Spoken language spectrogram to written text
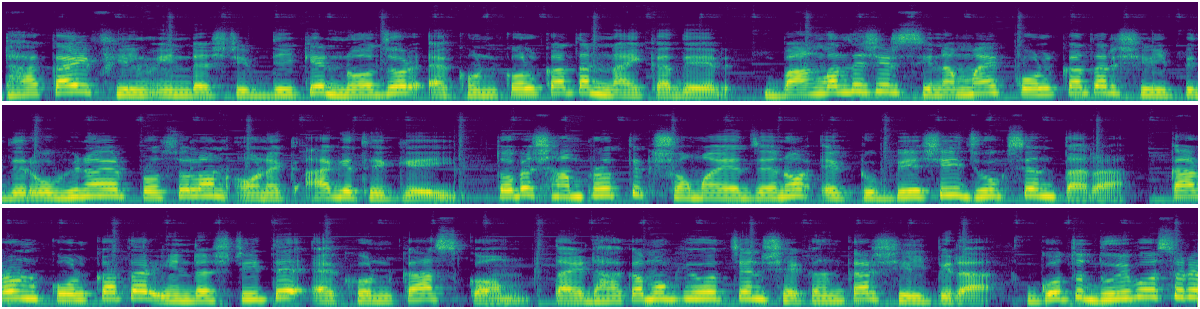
ঢাকায় ফিল্ম ইন্ডাস্ট্রির দিকে নজর এখন কলকাতার নায়িকাদের। বাংলাদেশের সিনেমায় কলকাতার শিল্পীদের অভিনয়ের প্রচলন অনেক আগে থেকেই। তবে সাম্প্রতিক সময়ে যেন একটু বেশি ঝুঁকছেন তারা। কারণ কলকাতার ইন্ডাস্ট্রিতে এখন কাজ কম, তাই ঢাকামুখী হচ্ছেন সেখানকার শিল্পীরা। গত দুই বছরে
